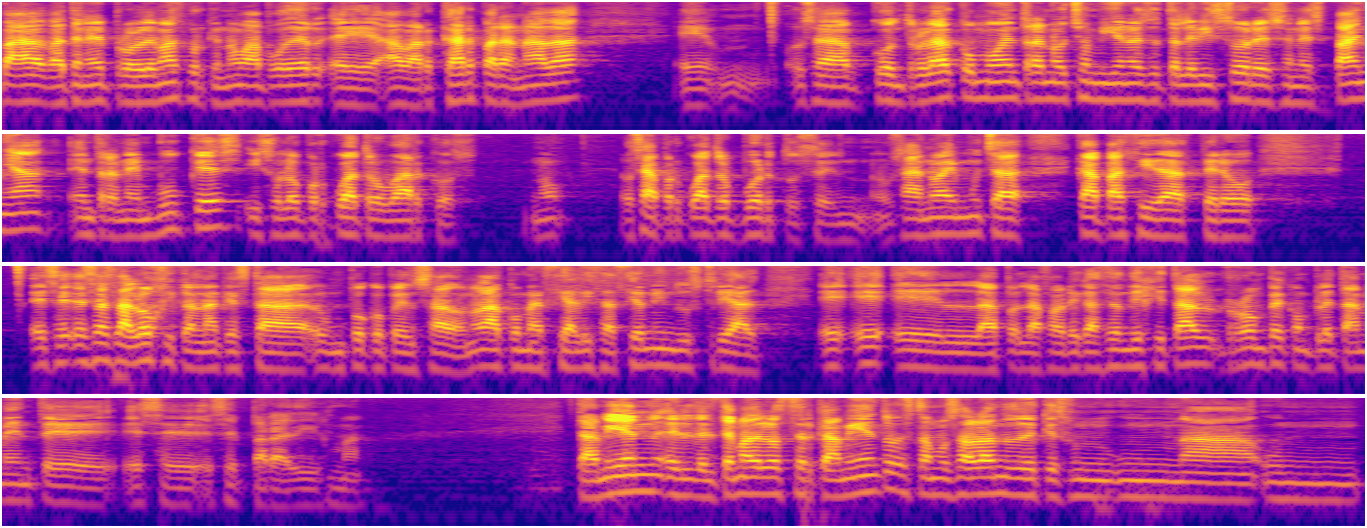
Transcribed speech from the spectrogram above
va, a tener problemas porque no va a poder abarcar para nada. o sea, controlar cómo entran 8 millones de televisores en España, entran en buques y solo por cuatro barcos, ¿no? O sea, por cuatro puertos. o sea, no hay mucha capacidad, pero esa es la lógica en la que está un poco pensado, ¿no? La comercialización industrial. Eh, eh, eh, la, fabricación digital rompe completamente ese, paradigma. También el, tema de los cercamientos, estamos hablando de que es un,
